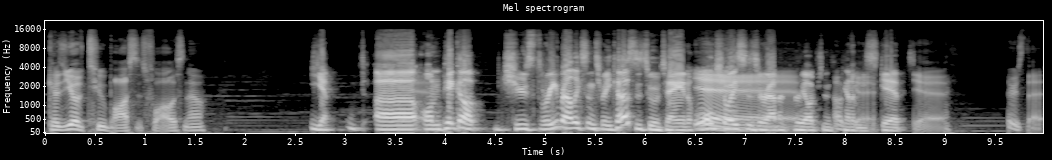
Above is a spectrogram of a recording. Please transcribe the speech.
because you have two bosses flawless now. Yep. Uh, on pickup, choose three relics and three curses to obtain. All choices are out of three options that can Okay. be skipped. Yeah, there's that.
